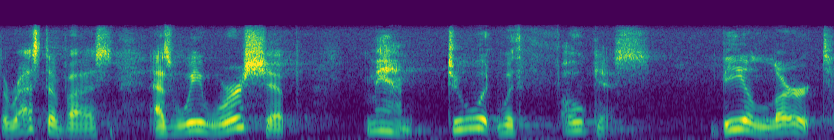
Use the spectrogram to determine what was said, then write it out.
The rest of us, as we worship, man, do it with focus. Be alert.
